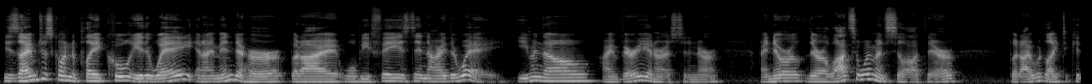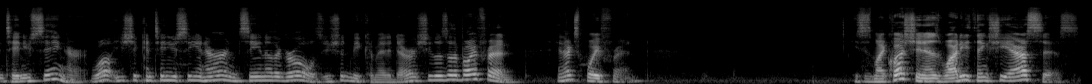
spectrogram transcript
He says, I'm just going to play cool either way, and I'm into her, but I will be phased in either way. Even though I'm very interested in her, I know there are lots of women still out there, but I would like to continue seeing her. Well, you should continue seeing her and seeing other girls. You shouldn't be committed to her. She lives with her boyfriend, an ex boyfriend. He says, My question is, why do you think she asked this?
